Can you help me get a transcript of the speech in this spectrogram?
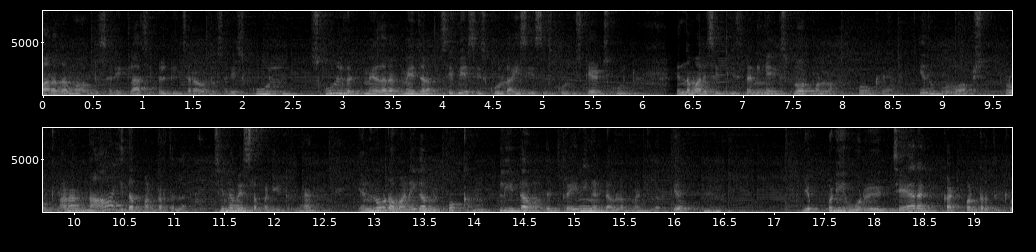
பரதம் ஆகட்டும் சரி கிளாசிக்கல் டீச்சர் ஆகட்டும் சரி ஸ்கூல் ஸ்கூல்கள் மேஜர மேஜராக CBSE school ICSE school state school இந்த மாதிரி சிட்டிஸில் நீங்கள் எக்ஸ்ப்ளோர் பண்ணலாம். ஓகே. இது ஒரு ஆப்ஷன் ஓகே. ஆனால் நான் இதை பண்ணுறதில்ல சின்ன வயசில் பண்ணிட்டு இருந்தேன். என்னோட வணிகம் இப்போ கம்ப்ளீட்டாக வந்து ட்ரைனிங் அண்ட் டெவலப்மெண்ட்டில் இருக்குது எப்படி ஒரு சேரை கட் பண்ணுறதுக்கு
